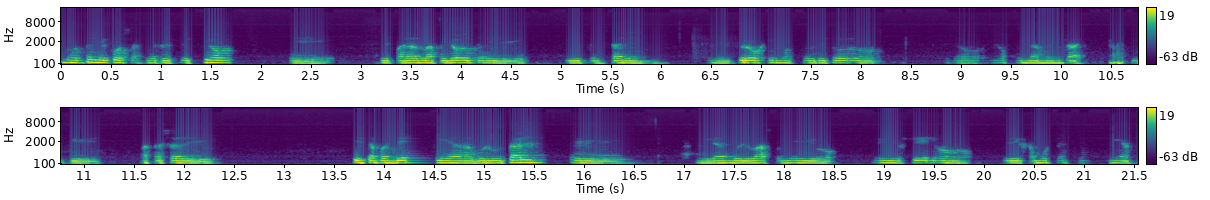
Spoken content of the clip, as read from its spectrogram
montón de cosas, de reflexión, eh, de parar la pelota y de, pensar en, el prójimo, sobre todo lo, fundamental. Así que más allá de, esta pandemia brutal, eh, mirando el vaso medio, medio lleno, te deja mucha enseñanza.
